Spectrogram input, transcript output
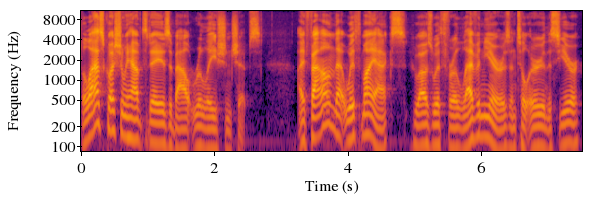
The last question we have today is about relationships. I found that with my ex, who I was with for 11 years until earlier this year,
